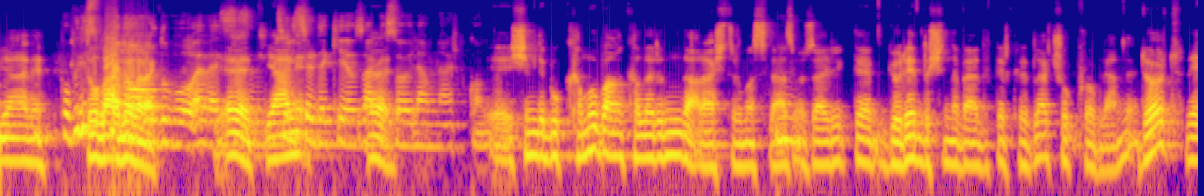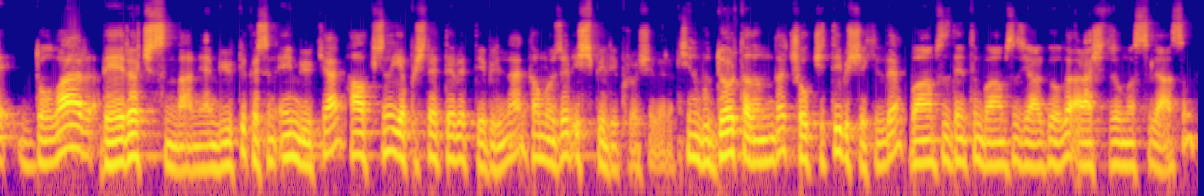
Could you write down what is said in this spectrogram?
yani Popülist dolaylı olarak. oldu bu. Evet, Evet, sizin yani- Twitter'daki özellikle evet. söylemler bu konuda. Ee, Şimdi bu kamu bankalarının da araştırılması lazım. Özellikle görev dışında verdikleri krediler çok problemli. 4 ve dolar değeri açısından yani büyüklük açısından en büyük yer halk içinde yapışlet devlet diye bilinen kamu özel işbirliği projeleri. Şimdi bu dört alanında çok ciddi bir şekilde bağımsız denetim, bağımsız yargı yolu araştırılması lazım.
